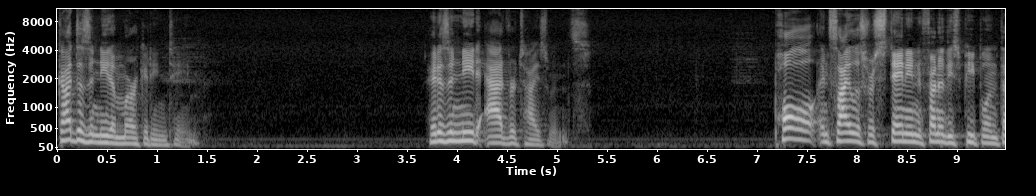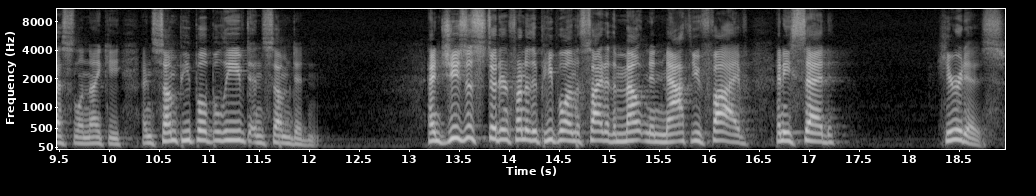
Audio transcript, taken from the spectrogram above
God doesn't need a marketing team, He doesn't need advertisements. Paul and Silas were standing in front of these people in Thessaloniki, and some people believed and some didn't. And Jesus stood in front of the people on the side of the mountain in Matthew 5, and he said, Here it is.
